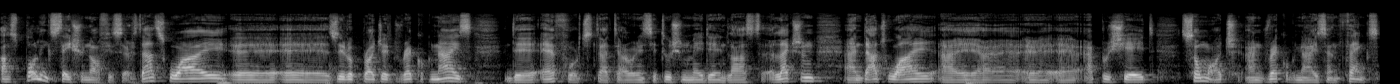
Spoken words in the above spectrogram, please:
as polling station officers. That's why uh, uh, Zero Project recognized the efforts that our institution made in last election, and that's why I uh, uh, appreciate so much and recognize and thanks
